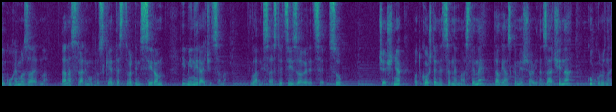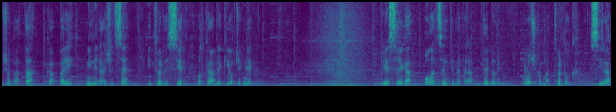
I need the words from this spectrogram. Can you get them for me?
u Kuhajmo zajedno. Danas radimo bruskete s tvrdim sirom i mini rajčicama. Glavni sastojci za ovaj recept su češnjak od koštene crne masline, talijanska mješavina začina, kukuruzna čabata, kapari, mini rajčice i tvrdi sir od kravljeg i općeg mlijeka. Prije svega pola centimetara debelim pločkama tvrdog sira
